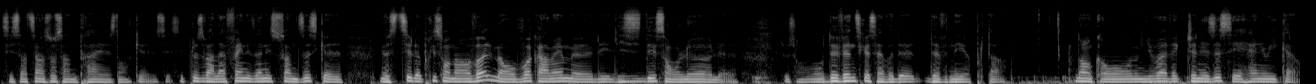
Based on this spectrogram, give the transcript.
C'est sorti en 73. Donc, c'est plus vers la fin des années 70 que le style a pris son envol, mais on voit quand même les, idées sont là. on devine ce que ça va de- devenir plus tard. Donc, on y va avec Genesis et Henry Cow.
